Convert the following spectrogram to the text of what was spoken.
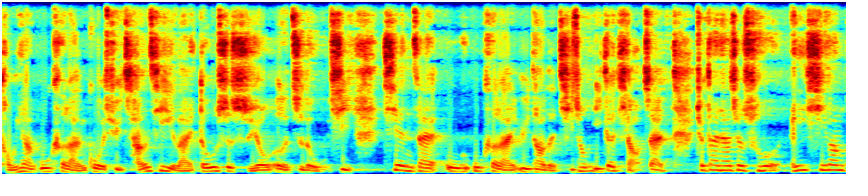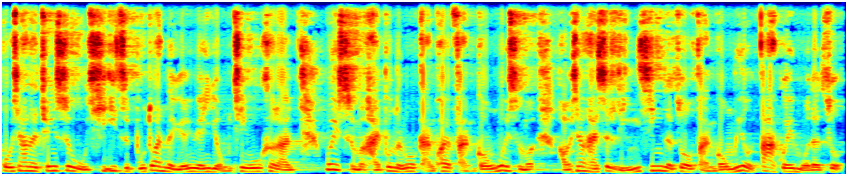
同样乌克兰过去长期以来都是使用俄制的武器。现在乌乌克兰遇到的其中一个挑战，就大家就说，诶，西方国家的军事武器一直不断的源源涌进乌克兰，为什么还不能够赶快反攻？为什么好像还是零星的做反攻，没有大规模的做？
